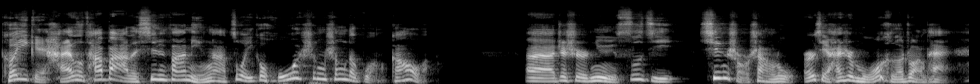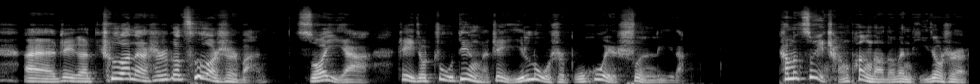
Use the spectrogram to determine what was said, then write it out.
可以给孩子他爸的新发明啊做一个活生生的广告啊。呃，这是女司机新手上路，而且还是磨合状态。哎，这个车呢是个测试版。所以呀，这就注定了这一路是不会顺利的。他们最常碰到的问题就是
